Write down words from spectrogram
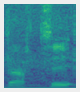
Parti.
